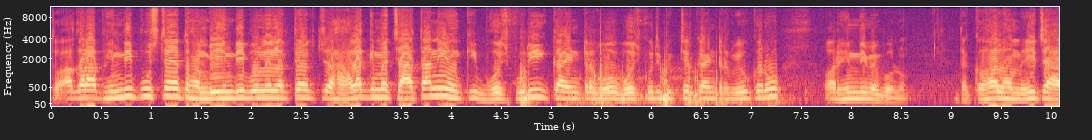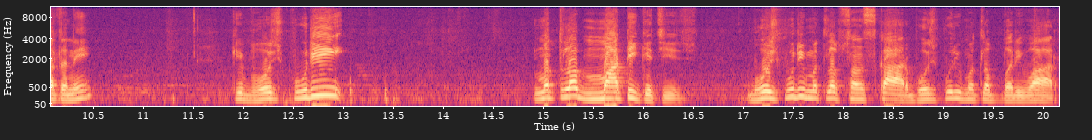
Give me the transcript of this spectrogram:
तो अगर आप हिंदी पूछते हैं तो हम भी हिंदी बोलने लगते हैं। हालाँकि मैं चाहता नहीं हूँ कि भोजपुरी का इंटरव्यू भोजपुरी पिक्चर का इंटरव्यू करूँ और हिंदी में बोलूँ। तो कहल हम ये चाहते नहीं कि भोजपुरी मतलब माटी के चीज़। भोजपुरी मतलब संस्कार भोजपुरी मतलब परिवार।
